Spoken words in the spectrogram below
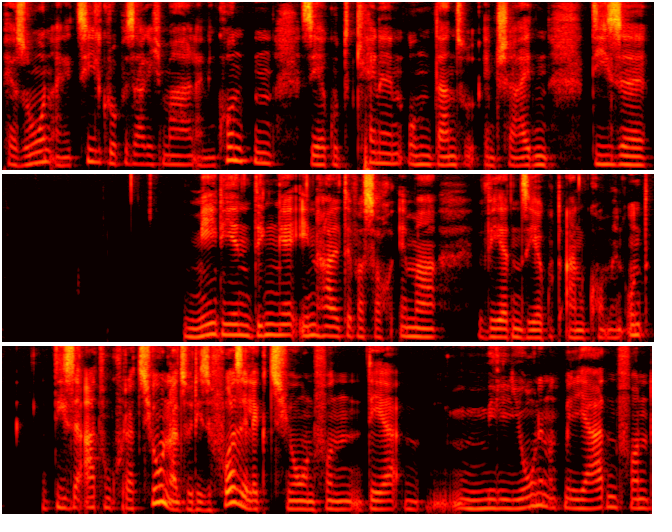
Person, eine Zielgruppe, sage ich mal, einen Kunden sehr gut kennen, um dann zu entscheiden, diese Medien, Dinge, Inhalte, was auch immer, werden sehr gut ankommen. Und diese Art von Kuration, also diese Vorselektion von der Millionen und Milliarden von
